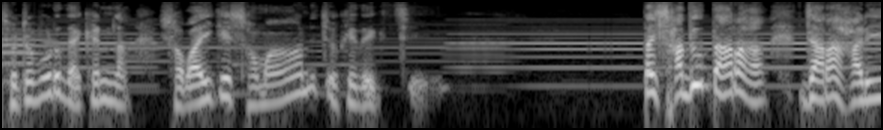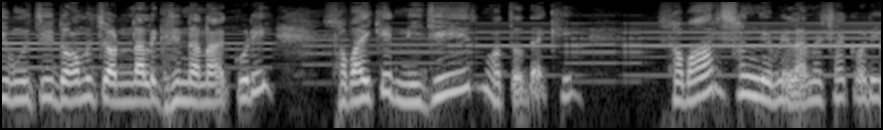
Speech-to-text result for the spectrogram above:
ছোট বড় দেখেন না, সবাইকে সমান চোখে দেখছে। তাই সাধু তারা যারা হাড়ি মুচি, ডম চণ্ডাল ঘৃণা না করে, সবাইকে নিজের মতো দেখে, সবার সঙ্গে মেলামেশা করে,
